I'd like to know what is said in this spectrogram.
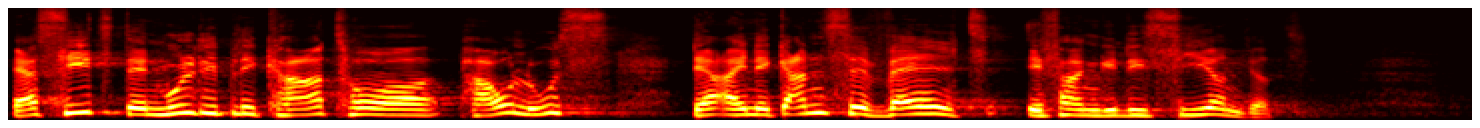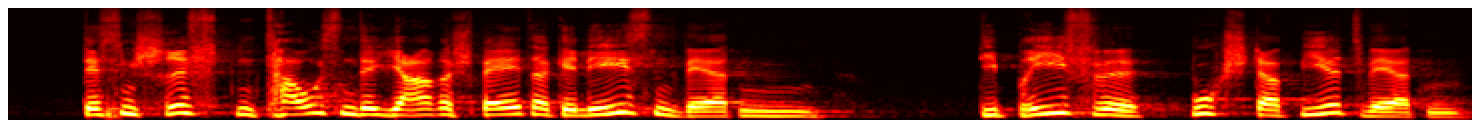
Er sieht den Multiplikator Paulus, der eine ganze Welt evangelisieren wird, dessen Schriften tausende Jahre später gelesen werden, die Briefe buchstabiert werden,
